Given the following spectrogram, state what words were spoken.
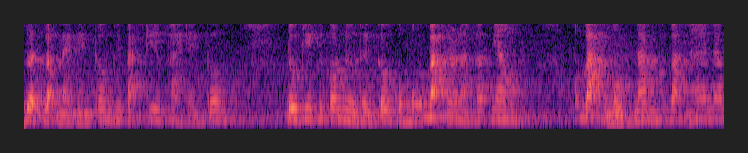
đợi bạn này thành công thì bạn kia phải thành công. Đôi khi cái con đường thành công của mỗi bạn nó là khác nhau. Có bạn một năm, có bạn hai năm.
